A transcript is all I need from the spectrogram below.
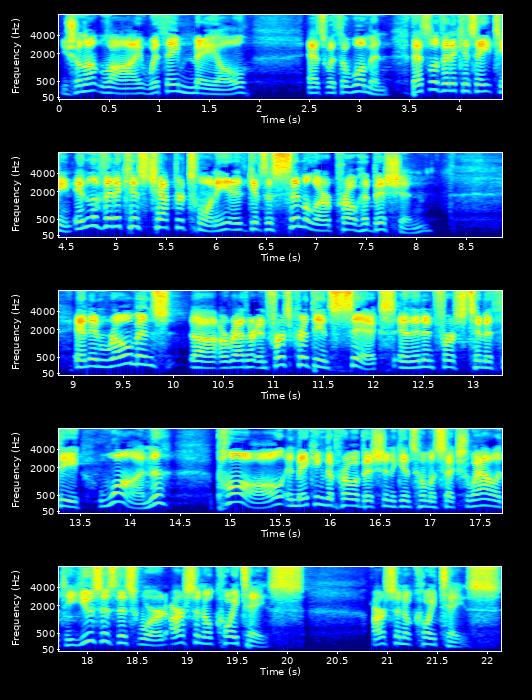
You shall not lie with a male as with a woman. That's Leviticus 18. In Leviticus chapter 20, it gives a similar prohibition. And in Romans, uh, or rather in 1 Corinthians 6, and then in 1 Timothy 1, Paul, in making the prohibition against homosexuality, uses this word, arsenokoites. Arsenokoites.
